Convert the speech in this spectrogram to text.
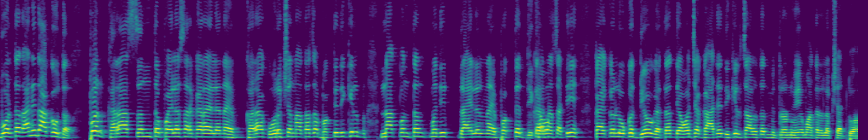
बोलतात आणि दाखवतात. पण खरा संत पहिल्यासारखा राहिला नाही. खरा गोरक्षनाथाचा भक्त देखील नाथपंथांमध्ये राहिलेला नाही. फक्त धिकारण्यासाठी काय काय लोक देव घेतात देवांच्या गाद्या देखील चालवतात मित्रांनो हे मात्र लक्षात ठेवा.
